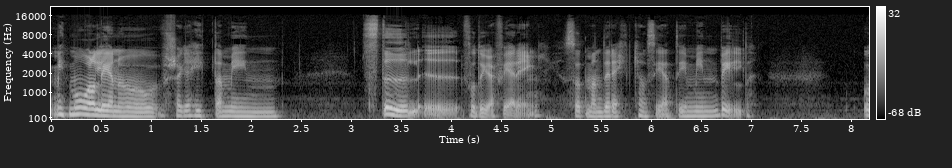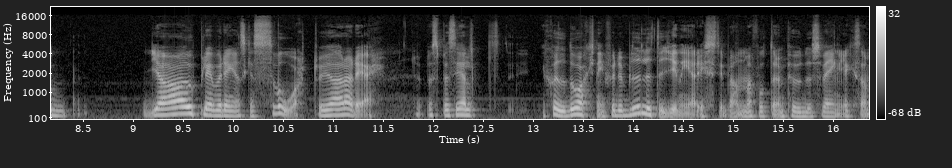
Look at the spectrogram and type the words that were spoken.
mitt mål är nog att försöka hitta min stil i fotografering så att man direkt kan se att det är min bild. Och jag upplever det ganska svårt att göra det. Speciellt skidåkning, för det blir lite generiskt ibland. Man fotar en pudersväng liksom.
